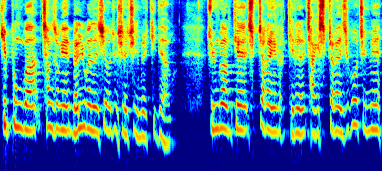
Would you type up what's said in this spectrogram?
기쁨과 찬송의 면류관을 씌워주실 주님을 기대하고 주님과 함께 십자가의 길을 자기 십자가를 지고 주님의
